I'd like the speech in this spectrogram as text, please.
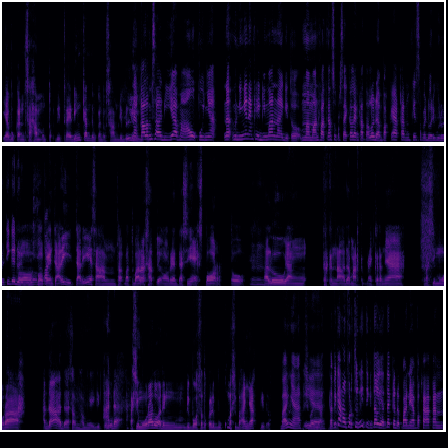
ya bukan saham untuk di trading kan, bukan untuk saham dibeli. Nah, kalau gitu. misalnya dia mau punya nah mendingan yang kayak gimana gitu, memanfaatkan super cycle yang kata lo dampaknya akan mungkin sampai 2023 kalau kalau 2024. pengen cari cari saham batu bara satu yang orientasinya ekspor tuh. Mm-mm. Lalu yang terkenal ada market makernya masih murah. Ada ada saham-saham kayak gitu. Ada Masih murah tuh ada yang di bawah satu kali buku masih banyak gitu. banyak, Masih iya. banyak, Tapi gitu. kan opportunity kita lihatnya ke depannya apakah akan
